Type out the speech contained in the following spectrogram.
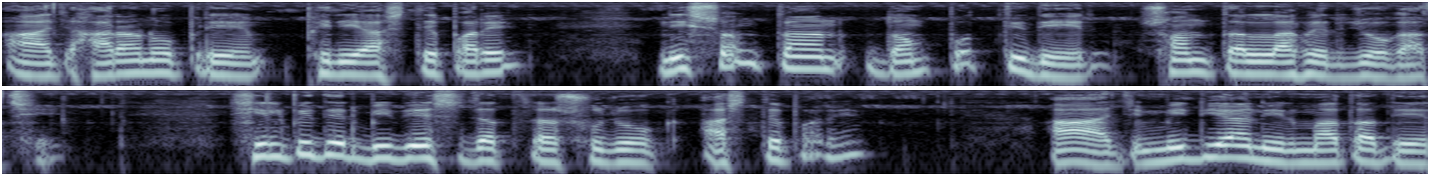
আজ হারানো প্রেম ফিরে আসতে পারে। নিঃসন্তান দম্পতিদের সন্তান লাভের যোগ আছে। শিল্পীদের বিদেশ যাত্রার সুযোগ আসতে পারে। আজ মিডিয়া নির্মাতাদের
